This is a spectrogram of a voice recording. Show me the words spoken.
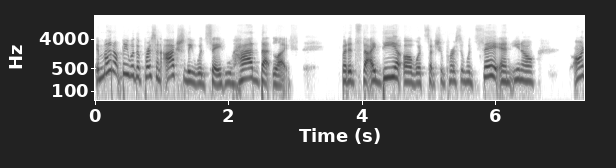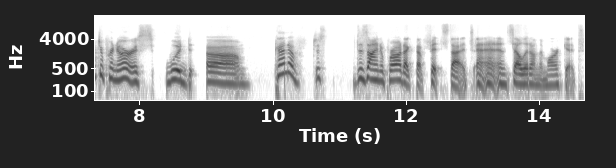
It might not be what the person actually would say who had that life but it's the idea of what such a person would say. And you know entrepreneurs would um, kind of just design a product that fits that and, and sell it on the market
